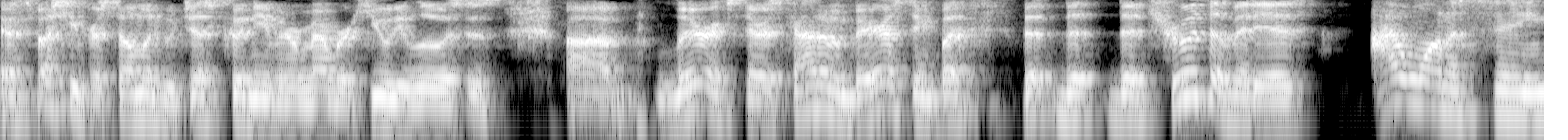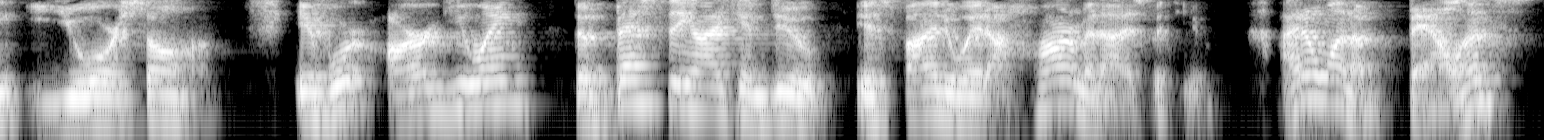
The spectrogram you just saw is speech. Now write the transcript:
especially for someone who just couldn't even remember Huey Lewis's uh, lyrics, there is kind of embarrassing. But the, the the truth of it is, I want to sing your song. If we're arguing, the best thing I can do is find a way to harmonize with you. I don't want to balance.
